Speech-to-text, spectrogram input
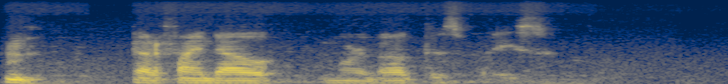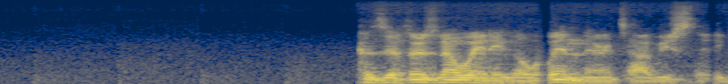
Hmm. Gotta find out more about this place. Because if there's no way to go in there, it's obviously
